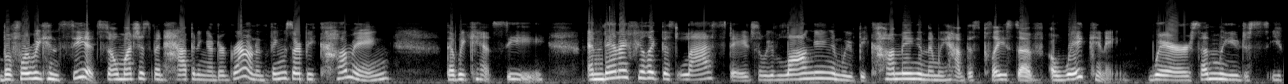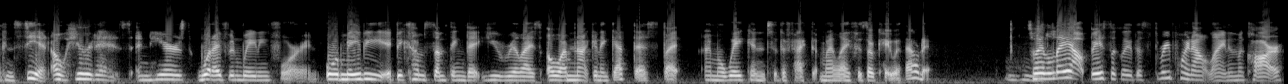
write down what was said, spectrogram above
before we can see it, so much has been happening underground and things are becoming that we can't see. And then I feel like this last stage, so we've longing and we've becoming, and then we have this place of awakening where suddenly you just you can see it. Oh, here it is, and here's what I've been waiting for. And or maybe it becomes something that you realize, oh, I'm not going to get this, but I'm awakened to the fact that my life is okay without it. Mm-hmm. So I lay out basically this three point outline in the car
